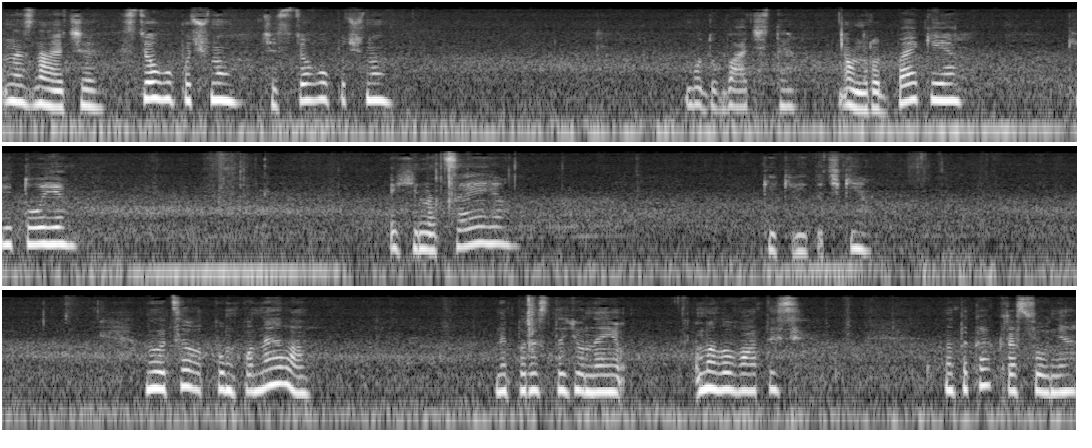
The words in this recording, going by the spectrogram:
Не знаю, чи з цього почну, чи з цього почну. Буду бачити. Он родбекія квітує. Ехінацея. Такі квіточки. Ну оце от помпонела. Не перестаю нею милуватись. Ну така красуня.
